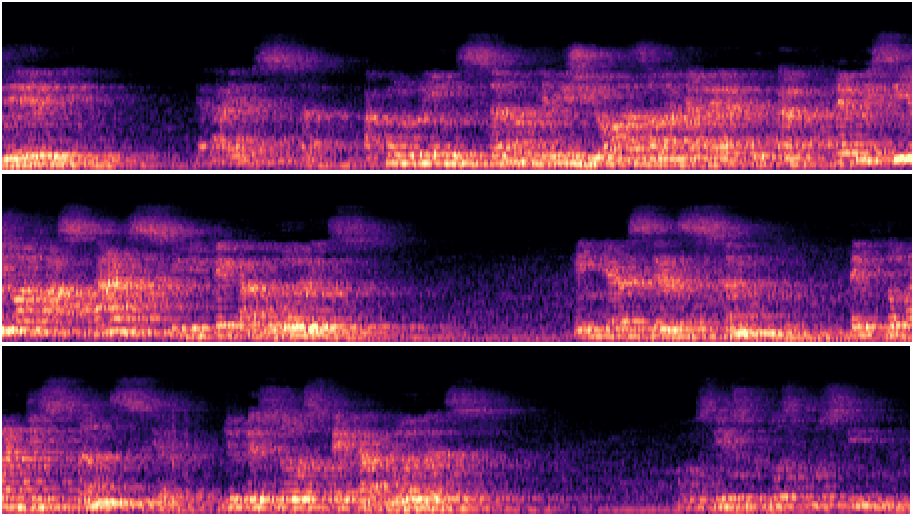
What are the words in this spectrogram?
dele. Era essa a compreensão religiosa naquela época, é preciso afastar-se de pecadores. Quem quer ser santo tem que tomar distância de pessoas pecadoras, como se isso fosse possível.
